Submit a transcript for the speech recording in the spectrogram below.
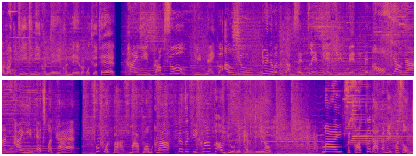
อร่อยทุกที่ที่มีคอนเน่คอนเน่รสมะเขือเทศไฮยีนพร้อมสู้กลิ่นไหนก็เอาอยู่ ด้วยนวัตกรรมเซนฟลิสเปลี่ยนกลิ่นเหม็น เป็นหอมยาวนานไฮยีนเอ็กซ์เพรสแคร์ทุกบทบาทมาพร้อมคราบ แต่จะกี่คราบก็เอาอยู่ในแผ่นเดียวไม่สกอตกระดาษอเนกประสงค์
